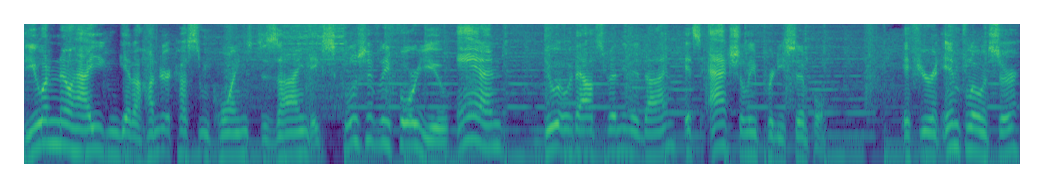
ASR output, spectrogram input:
Do you want to know how you can get 100 custom coins designed exclusively for you and do it without spending a dime? It's actually pretty simple. If you're an influencer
